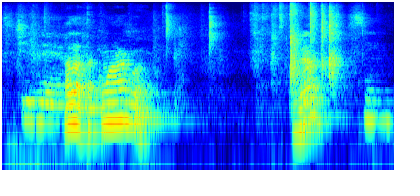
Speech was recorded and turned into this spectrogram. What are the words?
Se tiver. Olha lá, tá com água. Tá vendo? Sim.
